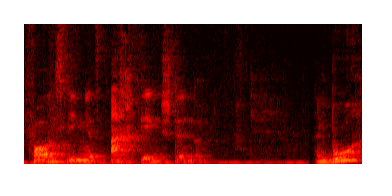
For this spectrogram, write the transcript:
vor uns liegen jetzt acht Gegenstände. Ein Buch,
